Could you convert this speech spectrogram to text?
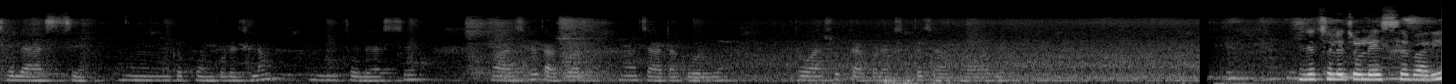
ছেলে আসছে ওকে ফোন করেছিলাম চলে আসছে। ও আসলে তারপর চাটা করব। তো আসুক, তারপর একসাথে চা খাওয়া হবে। যে ছেলে চলে এসছে বাড়ি,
